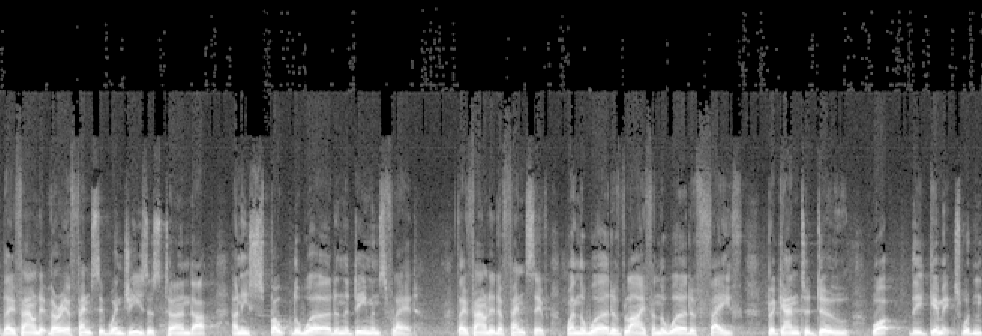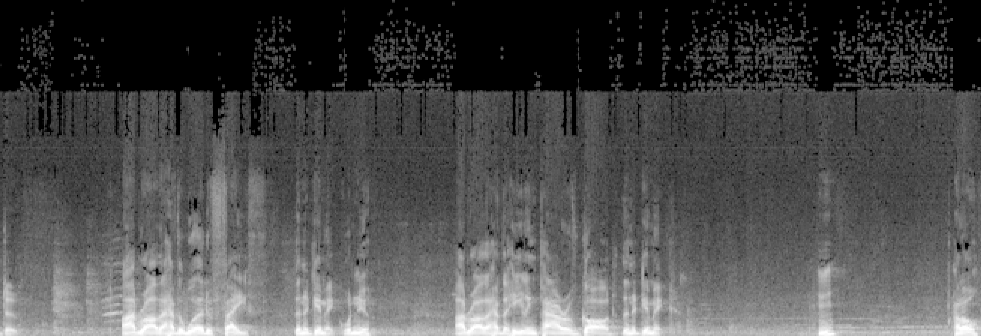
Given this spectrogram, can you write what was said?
They found it very offensive when Jesus turned up and he spoke the word and the demons fled. They found it offensive when the word of life and the word of faith began to do what the gimmicks wouldn't do. I'd rather have the word of faith than a gimmick, wouldn't you? I'd rather have the healing power of God than a gimmick. Hmm? Hello?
